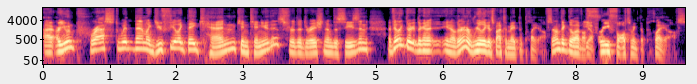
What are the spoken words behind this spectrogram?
uh, are you impressed with them? Like, do you feel like they can continue this for the duration of the season? I feel like they're they're gonna, you know, they're in a really good spot to make the playoffs. I don't think they'll have a Yeah. free fall to make the playoffs.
